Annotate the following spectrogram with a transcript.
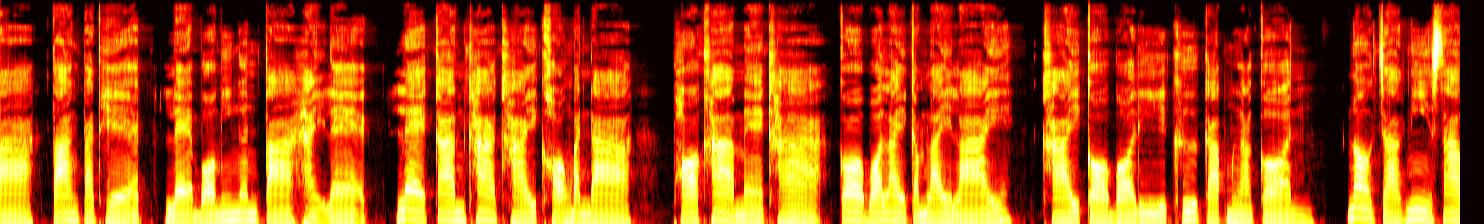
ตาต่างประเทศ และบ่มีเงินตาให้แลกและการค้าขายของบรรดาพ่อค้าแม่ค้าก็บ่ไล่กำไรหลายขายก่อบอรีคือกับเมือก่อน นอกจากนี้ชาว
